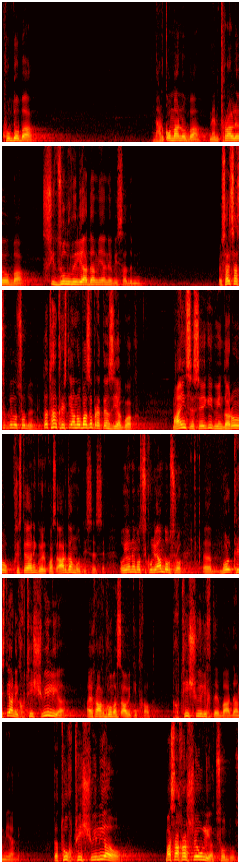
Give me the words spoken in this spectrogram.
ქურდობა, ნარკომანობა, მემთრალეობა, სიძულვილი ადამიანებისადმი. ეს არის სასიკვდილო ცოდვები და თან ქრისტიანობაზე პრეტენზია გვაქვს. მაინც ესე იგი გვინდა რომ ქრისტიანი გვერქვას არ გამოდის ესე. ოიანე მოციქული ამბობს რომ ქრისტიანი ღვთის შვილია, აი ხა აღდგომას ავიკითხავთ. ღვთის შვილი ხდება ადამიანი. და თუ ღვთის შვილიაო, მას ახარ შეუულია ცოდოს.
